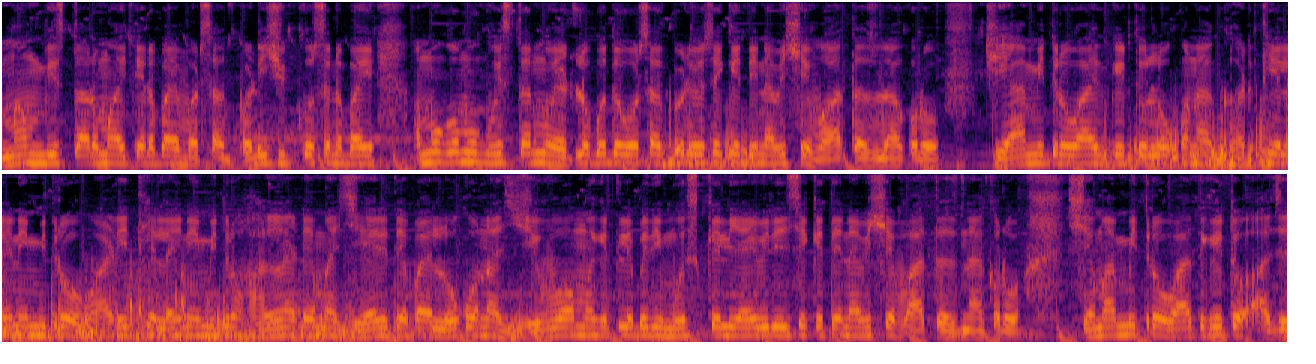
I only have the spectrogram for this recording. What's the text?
તમામ વિસ્તારોમાં અત્યારે ભાઈ વરસાદ પડી ચૂક્યો છે ને ભાઈ અમુક અમુક વિસ્તારમાં એટલો બધો વરસાદ પડ્યો છે કે તેના વિશે વાત જ ના કરો. જ્યાં મિત્રો વાત કરીએ તો લોકોના ઘરથી લઈને મિત્રો, વાડીથી લઈને મિત્રો, હાલના ટાઈમમાં જે રીતે ભાઈ લોકોના જીવવામાં કેટલી બધી મુશ્કેલી આવી રહી છે કે તેના વિશે વાત જ ના કરો. જેમાં મિત્રો વાત કરીએ તો આજે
